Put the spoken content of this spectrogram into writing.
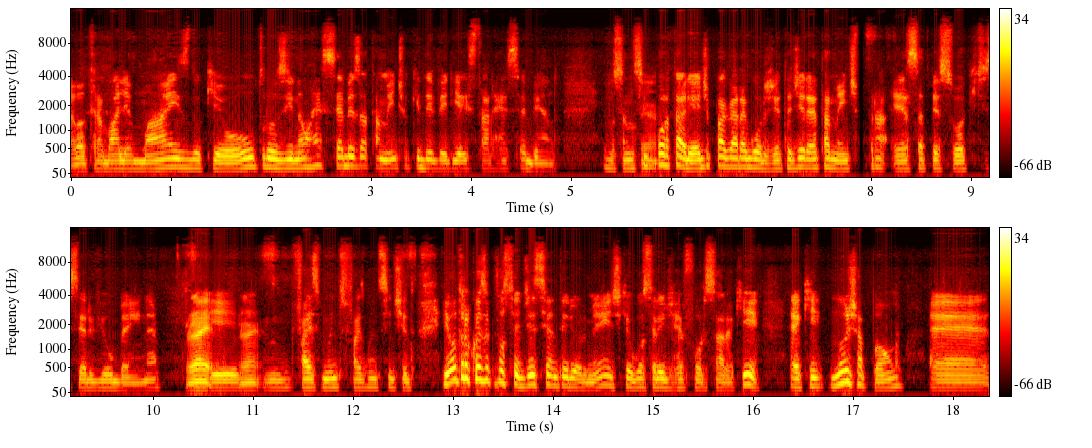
ela trabalha mais do que outros e não recebe exatamente o que deveria estar recebendo. Você não se é. importaria de pagar a gorjeta diretamente para essa pessoa que te serviu bem, né? Right, e right. faz muito faz muito sentido. E outra coisa que você disse anteriormente que eu gostaria de reforçar aqui é que no Japão é,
